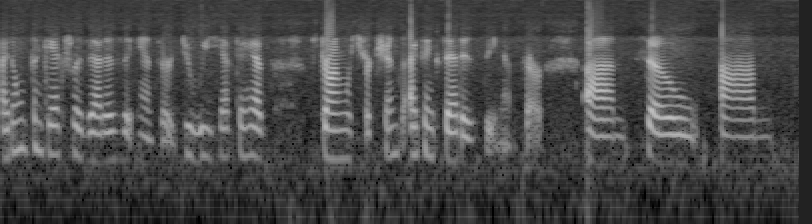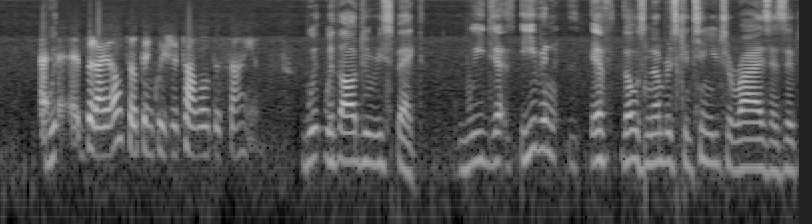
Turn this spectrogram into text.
I don't think actually that is the answer. Do we have to have strong restrictions? I think that is the answer. Um, so, um, Wi- uh, but I also think we should follow the science. with, with all due respect, we just even if those numbers continue to rise as if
